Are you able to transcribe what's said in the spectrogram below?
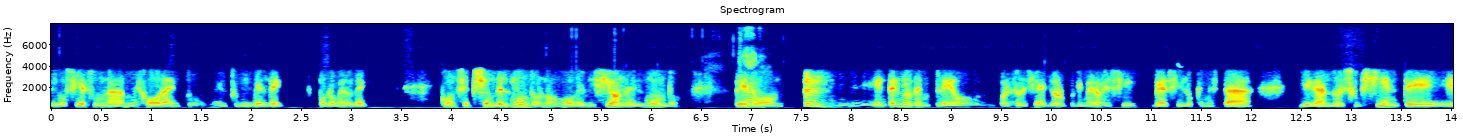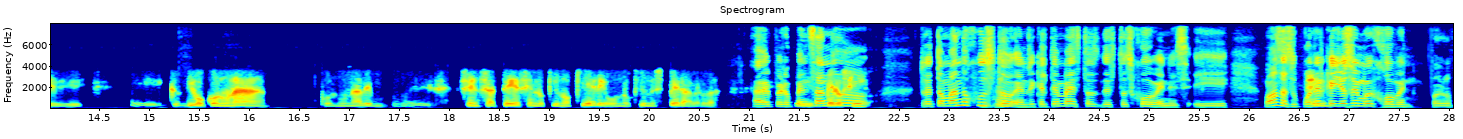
digo, sí es una mejora en tu, en tu nivel de, por lo menos de concepción del mundo, ¿no? O de visión del mundo. Pero en términos de empleo, por eso decía yo lo primero es sí, ver si lo que me está llegando es suficiente, eh, eh, digo, con una con una de, eh, sensatez en lo que uno quiere o en lo que uno espera, ¿verdad? A ver, pero pensando, retomando justo, Enrique, el tema de estos, de estos jóvenes, eh, vamos a suponer que yo soy muy joven, por,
